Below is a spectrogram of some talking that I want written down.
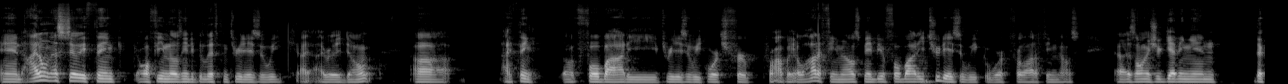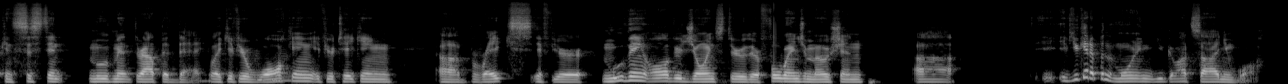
and i don't necessarily think all females need to be lifting three days a week. I, I really don't. Uh, i think a full body three days a week works for probably a lot of females. Maybe a full body two days a week would work for a lot of females uh, as long as you're getting in the consistent movement throughout the day. Like if you're mm-hmm. walking if you're taking uh, breaks if you're moving all of your joints through their full range of motion uh, if you get up in the morning, you go outside and you walk,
